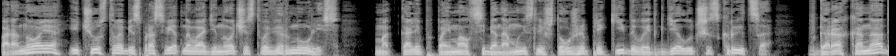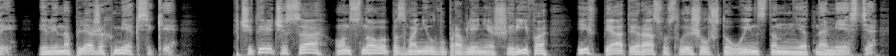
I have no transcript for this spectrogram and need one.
Паранойя и чувство беспросветного одиночества вернулись. Маккалеб поймал себя на мысли, что уже прикидывает, где лучше скрыться — в горах Канады или на пляжах Мексики. В четыре часа он снова позвонил в управление шерифа и в пятый раз услышал, что Уинстон нет на месте —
